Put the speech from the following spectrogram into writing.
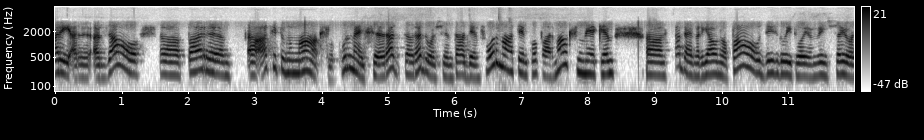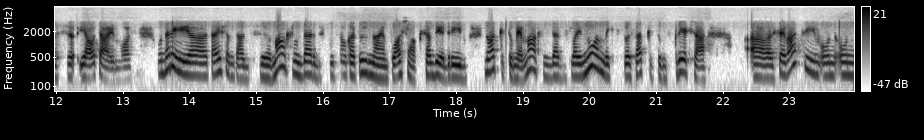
arī ar, ar ZAO uh, par uh, atkritumu mākslu, kur mēs rad, radošiem tādiem formātiem kopā ar māksliniekiem uh, strādājam ar jauno paudzi, izglītojam viņus šajos jautājumos. Un arī taisam tādus mākslas darbus, kur savukārt uzrunājam plašāku sabiedrību no atkritumiem, mākslas darbus, lai noliktu tos atkritumus priekšā uh, sev acīm, un, un,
